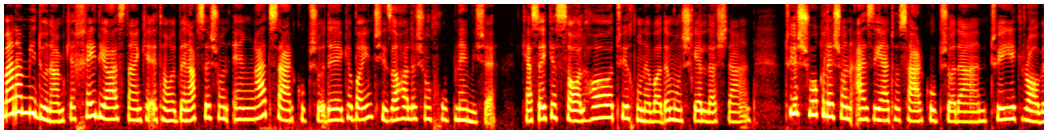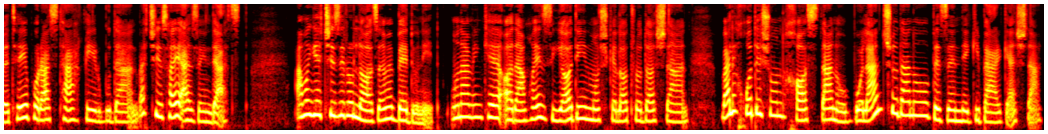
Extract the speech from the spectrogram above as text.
منم می‌دونم که خیلی هستن که اعتماد به نفسشون انقدر سرکوب شده که با این چیزا حالشون خوب نمیشه. کسایی که سالها توی خانواده مشکل داشتن، توی شغلشون اذیت و سرکوب شدن، توی یک رابطه پر از تحقیر بودن و چیزهای از این دست. اما یه چیزی رو لازمه بدونید. اونم این که آدم های زیادی این مشکلات رو داشتن ولی خودشون خواستن و بلند شدن و به زندگی برگشتن.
